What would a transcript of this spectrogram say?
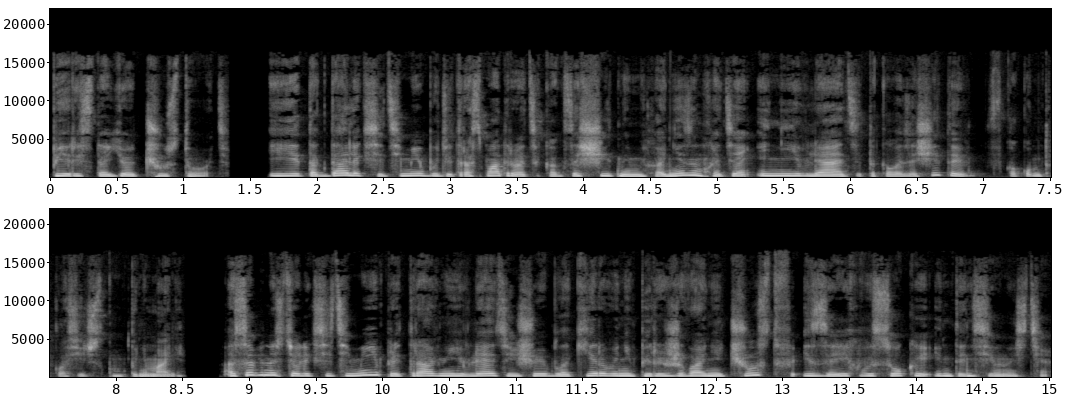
перестает чувствовать. И тогда лекситимия будет рассматриваться как защитный механизм, хотя и не является таковой защитой в каком-то классическом понимании. Особенностью алекситимии при травме является еще и блокирование переживаний чувств из-за их высокой интенсивности.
